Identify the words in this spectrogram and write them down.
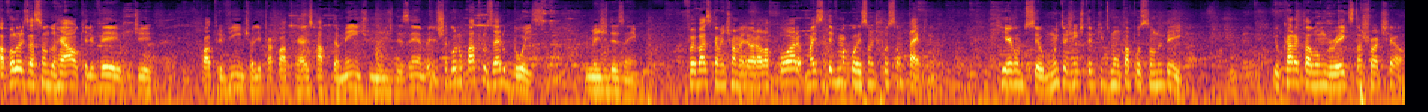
a valorização do real, que ele veio de 4,20 ali para 4 reais rapidamente no mês de dezembro, ele chegou no 4,02 no mês de dezembro. Foi basicamente uma melhora lá fora, mas teve uma correção de posição técnica. O que aconteceu? Muita gente teve que desmontar a posição no DI. E o cara que tá long rate está short real.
